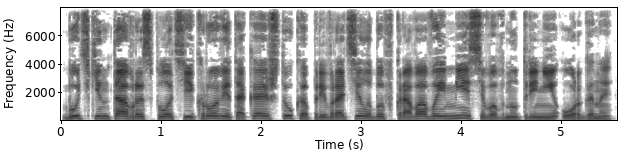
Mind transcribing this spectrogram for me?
Будь кентавр из плоти и крови, такая штука превратила бы в кровавое месиво внутренние органы,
